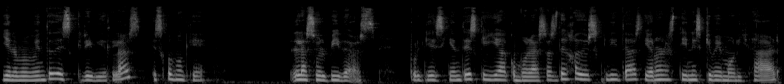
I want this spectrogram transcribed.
y en el momento de escribirlas es como que las olvidas, porque sientes que ya como las has dejado escritas, ya no las tienes que memorizar,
